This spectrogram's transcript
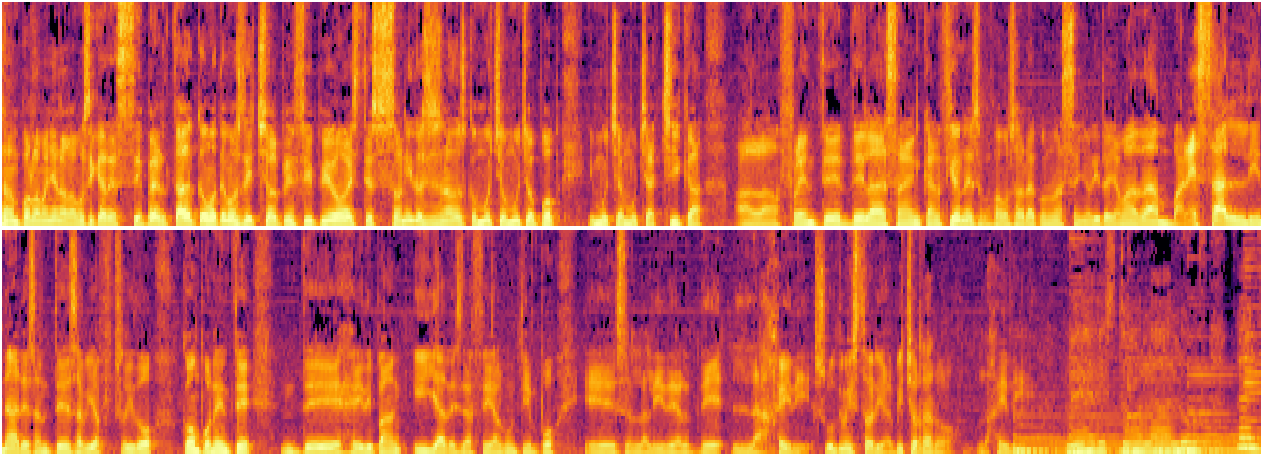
Lunes por la mañana la música de Zipper, tal como te hemos dicho al principio, estos sonidos y sonados con mucho, mucho pop y mucha, mucha chica a la frente de las canciones. Pues vamos ahora con una señorita llamada Vanessa Linares. Antes había sido componente de Heidi Punk y ya desde hace algún tiempo es la líder de la Heidi. Su última historia, bicho raro, la Heidi. Me he visto la luz del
